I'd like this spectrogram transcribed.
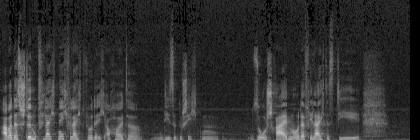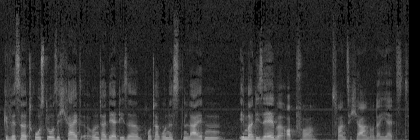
Aber das stimmt vielleicht nicht. Vielleicht würde ich auch heute diese Geschichten so schreiben oder vielleicht ist die gewisse Trostlosigkeit, unter der diese Protagonisten leiden, immer dieselbe, vor 20 Jahren oder jetzt.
